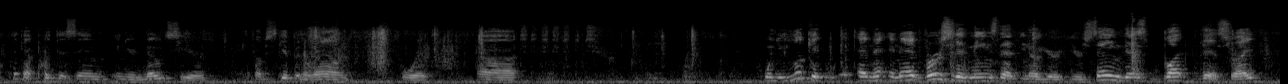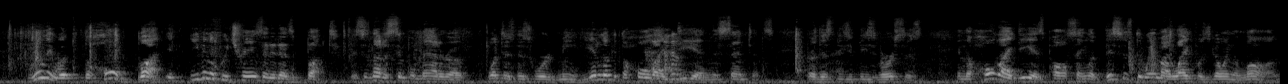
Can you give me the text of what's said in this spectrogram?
I think I put this in, in your notes here if I'm skipping around for it. Uh, when you look at an, an adversative means that you know you're you're saying this but this right? Really what the whole but if, even if we translate it as but this is not a simple matter of what does this word mean. You got to look at the whole idea in this sentence or this these, these verses. And the whole idea is paul saying look this is the way my life was going along.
